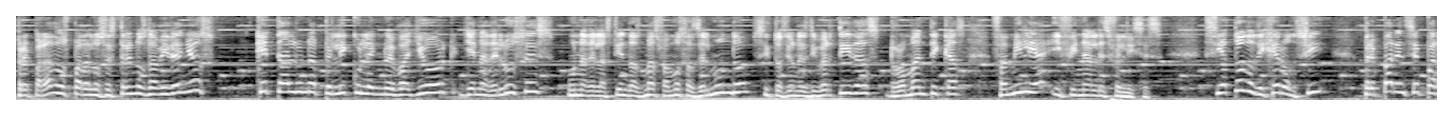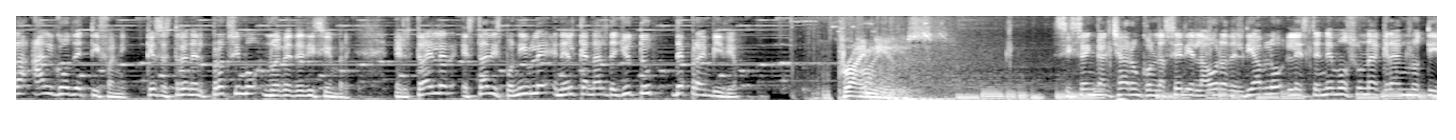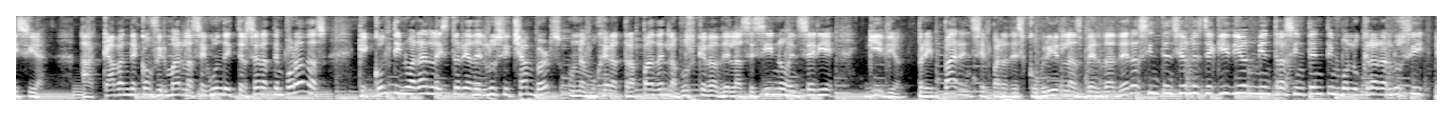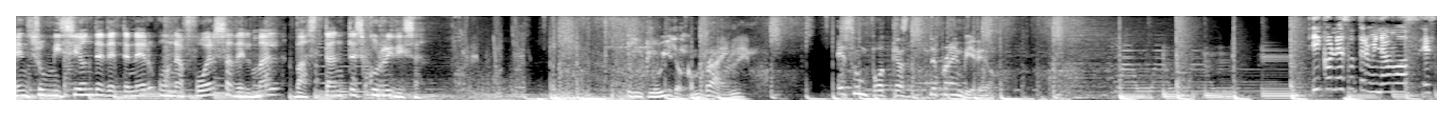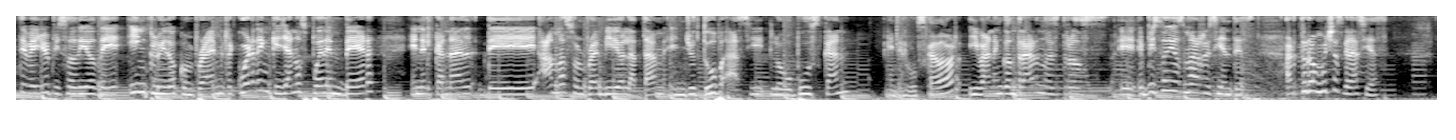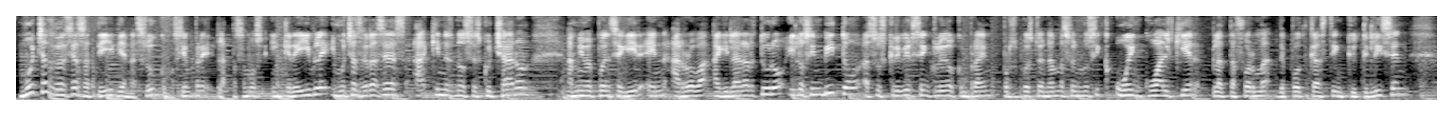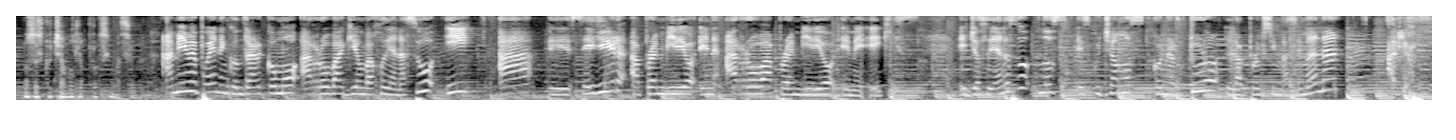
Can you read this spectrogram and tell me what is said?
¿Preparados para los estrenos navideños? ¿Qué tal una película en Nueva York llena de luces, una de las tiendas más famosas del mundo, situaciones divertidas, románticas, familia y finales felices? Si a todo dijeron sí, prepárense para algo de Tiffany, que se estrena el próximo 9 de diciembre. El tráiler está disponible en el canal de YouTube de Prime Video. Prime News. Si se engancharon con la serie La Hora del Diablo, les tenemos una gran noticia. Acaban de confirmar la segunda y tercera temporadas, que continuarán la historia de Lucy Chambers, una mujer atrapada en la búsqueda del asesino en serie Gideon. Prepárense para descubrir las verdaderas intenciones de Gideon mientras intenta involucrar a Lucy en su misión de detener una fuerza del mal bastante escurridiza. Incluido con Prime, es un podcast de Prime Video. Este bello episodio de Incluido con Prime. Recuerden que ya nos pueden ver en el canal de Amazon Prime Video Latam en YouTube, así lo buscan en el buscador y van a encontrar nuestros eh, episodios más recientes. Arturo, muchas gracias. Muchas gracias a ti, Diana Su. Como siempre, la pasamos increíble. Y muchas gracias a quienes nos escucharon. A mí me pueden seguir en arroba Aguilar Arturo. Y los invito a suscribirse, incluido con Prime, por supuesto, en Amazon Music o en cualquier plataforma de podcasting que utilicen. Nos escuchamos la próxima semana. A mí me pueden encontrar como arroba guion bajo Diana Su y a eh, seguir a Prime Video en arroba Prime Video MX. Eh, yo soy Diana Su. Nos escuchamos con Arturo la próxima semana. Adiós.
